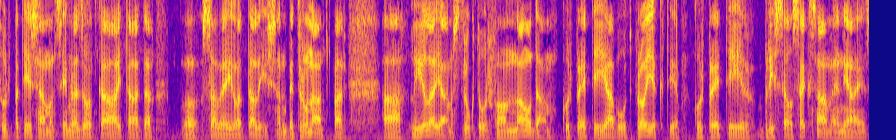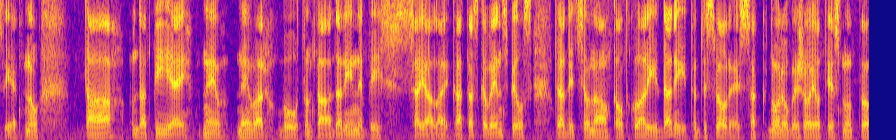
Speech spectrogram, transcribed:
tur patiešām acīm redzot, kā tāda savējo dalīšanu, bet runāt par uh, lielajām struktūra fonda naudām, kur pretī jābūt projektiem, kur pretī ir Briseles eksāmeni jāaiziet. Nu, tā pieeja ne, nevar būt, un tāda arī nebija šajā laikā. Tas, ka Ventspils tradicionāli kaut ko arī darīja, tad es vēlreiz saku, norobežojoties no to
